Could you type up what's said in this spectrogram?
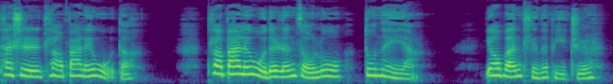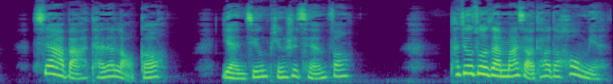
他是跳芭蕾舞的，跳芭蕾舞的人走路都那样，腰板挺得笔直，下巴抬得老高，眼睛平视前方，他就坐在马小跳的后面。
